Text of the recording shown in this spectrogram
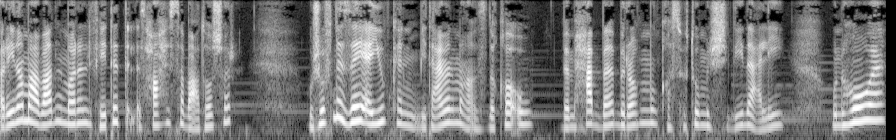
قرينا مع بعض المرة اللي فاتت الإصحاح ال17 وشفنا إزاي أيوب كان بيتعامل مع أصدقائه بمحبة بالرغم من قسوتهم الشديده عليه وإن هو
